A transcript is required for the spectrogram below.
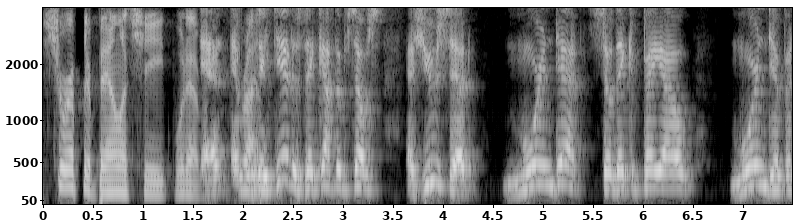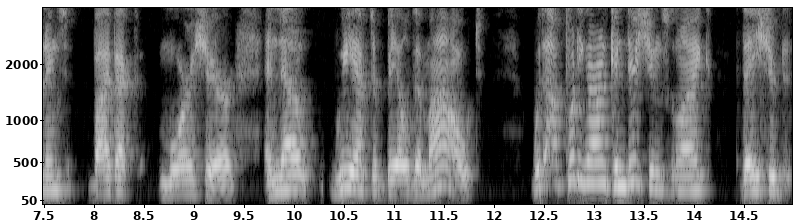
shore up their balance sheet, whatever. And, and right. what they did is they got themselves, as you said, more in debt, so they could pay out more in dividends, buy back more share, and now we have to bail them out without putting on conditions like they should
